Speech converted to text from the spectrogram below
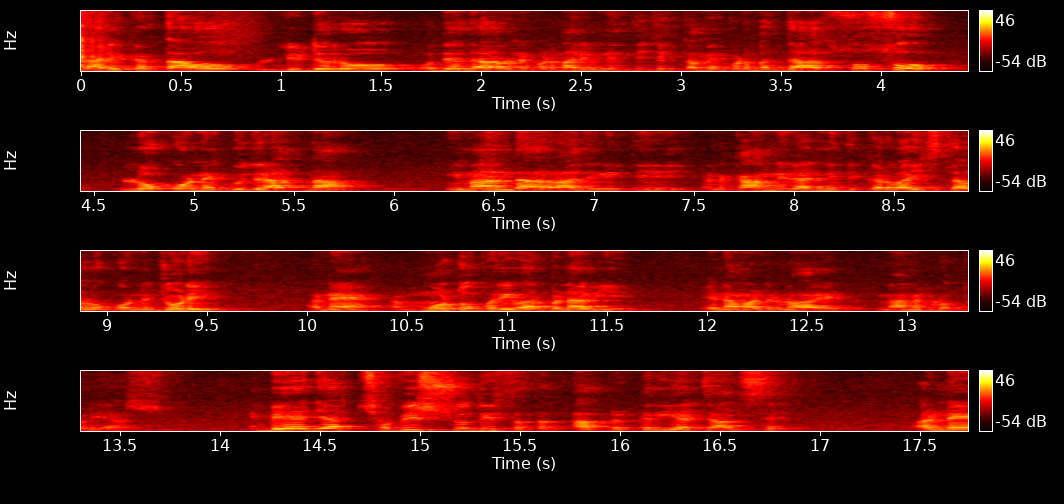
કાર્યકર્તાઓ, લીડરો, હોદ્દેદારોને પણ મારી વિનંતી છે કે તમે પણ બધા સો સો લોકોને ગુજરાતના ઈમાનદાર રાજનીતિ અને કામની રાજનીતિ કરવા ઈચ્છતા લોકોને જોડી અને મોટું પરિવાર બનાવીએ. એના માટેનો આ એક નાનકડો પ્રયાસ. બે હજાર છવ્વીસ સુધી સતત આ પ્રક્રિયા ચાલશે અને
